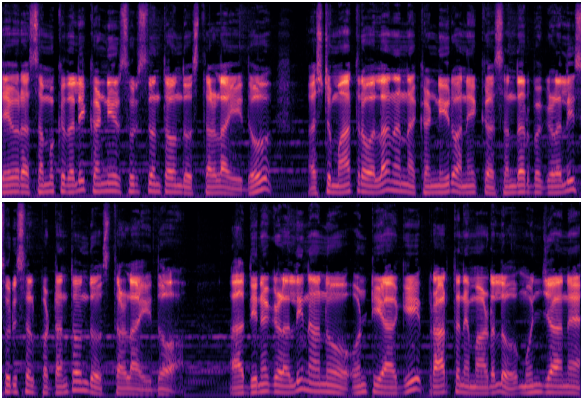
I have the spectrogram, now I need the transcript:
ದೇವರ ಸಮ್ಮುಖದಲ್ಲಿ ಕಣ್ಣೀರು ಸುರಿಸಿದಂತ ಒಂದು ಸ್ಥಳ ಇದು. ಅಷ್ಟು ಮಾತ್ರವಲ್ಲ, ನನ್ನ ಕಣ್ಣೀರು ಅನೇಕ ಸಂದರ್ಭಗಳಲ್ಲಿ ಸುರಿಸಲ್ಪಟ್ಟಂತ ಒಂದು ಸ್ಥಳ ಇದು. ಆ ದಿನಗಳಲ್ಲಿ ನಾನು ಒಂಟಿಯಾಗಿ ಪ್ರಾರ್ಥನೆ ಮಾಡಲು ಮುಂಜಾನೆ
